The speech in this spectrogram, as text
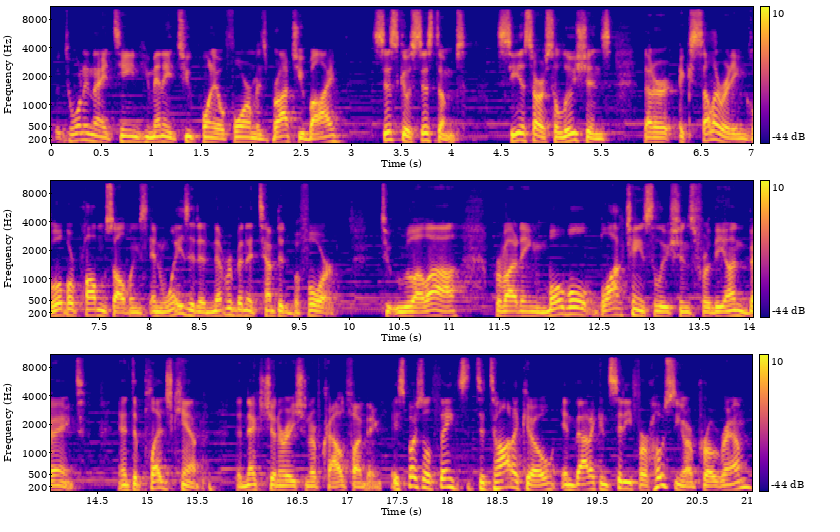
The 2019 Humanity 2.0 Forum is brought to you by Cisco Systems. CSR solutions that are accelerating global problem solving in ways that have never been attempted before, to Ulala, providing mobile blockchain solutions for the unbanked, and to Pledgecamp, the next generation of crowdfunding. A special thanks to Tonico in Vatican City for hosting our program.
